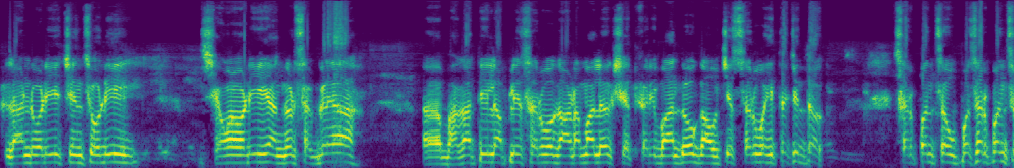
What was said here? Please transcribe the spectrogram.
लांडवाडी चिंचोडी शेवाळवाडी अंगण सगळ्या भागातील आपले सर्व गाडामालक शेतकरी बांधव गावचे सर्व हितचिंतक सरपंच उपसरपंच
